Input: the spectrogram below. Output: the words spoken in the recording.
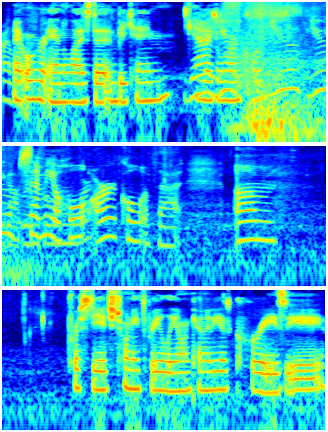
I I overanalyzed it and became Yeah, Ms. you Alarm Clock. you you got sent me a whole more? article of that. Um, Prestige 23 Leon Kennedy is crazy.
